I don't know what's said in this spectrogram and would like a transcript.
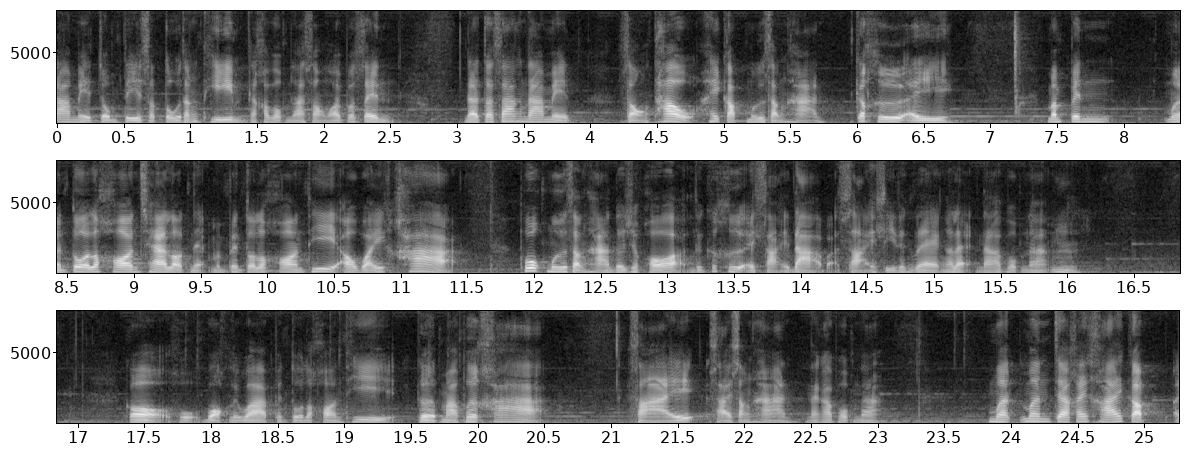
ดาเมจโจมตีศัตรูทั้งทีมนะครับผมนะ 200%แล้วจะสร้างดาเมจ2 เท่าให้กับมือสังหารก็คือไอมันเป็นเหมือนตัวละครแชร์ลอตเนี่ยมันเป็นตัวละครที่เอาไว้ฆ่าพวกมือสังหารโดยเฉพาะอะหรือก็คือไอสายดาบอะสายสีแดงๆนั่นแหละนะครับผมนะอืม ก็โหบอกเลยว่าเป็นตัวละครที่เกิดมาเพื่อฆ่าสายสายสังหารนะครับผมนะมันมันจะคล้ายๆกับไอ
